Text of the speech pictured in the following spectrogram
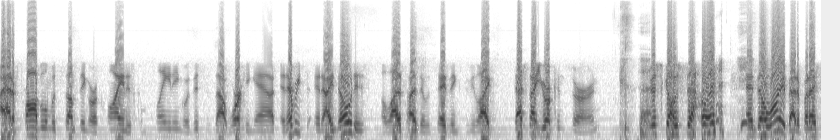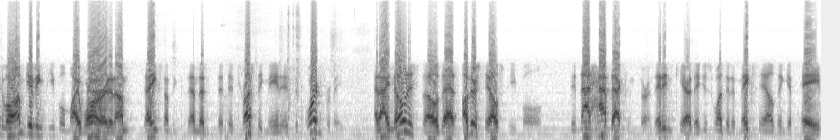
I had a problem with something or a client is complaining or this is not working out. And every and I noticed a lot of times they would say things to me like, that's not your concern. Just go sell it and don't worry about it. But I said, well, I'm giving people my word and I'm saying something to them that, that they're trusting me, and it's important for me. And I noticed though that other salespeople did not have that concern. They didn't care. They just wanted to make sales and get paid.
